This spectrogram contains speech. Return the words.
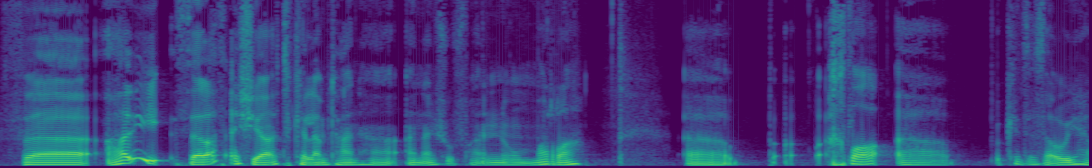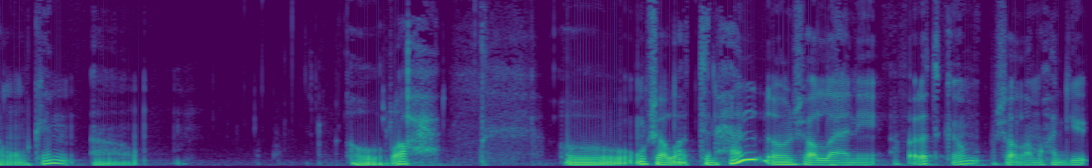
فهذه ثلاث أشياء تكلمت عنها أنا أشوفها إنه مرة أخطاء كنت أسويها ممكن وراح وإن شاء الله تنحل وإن شاء الله يعني أفادتكم وإن شاء الله ما حد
